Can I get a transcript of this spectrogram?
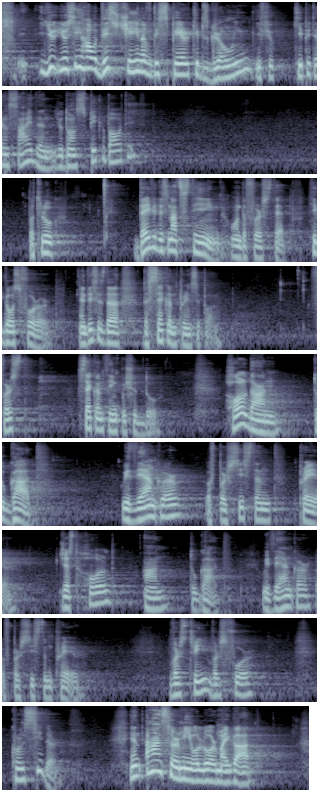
you, you see how this chain of despair keeps growing if you keep it inside and you don't speak about it? But look, David is not staying on the first step, he goes forward. And this is the, the second principle. First, second thing we should do Hold on to God with the anchor of persistent prayer. Just hold on to God with the anchor of persistent prayer. Verse 3, verse 4 Consider and answer me, O Lord my God.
